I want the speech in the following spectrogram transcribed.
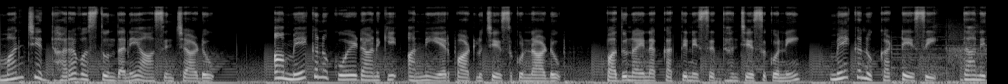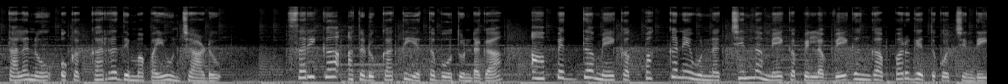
మంచి ధర వస్తుందని ఆశించాడు. ఆ మేకను కోయడానికి అన్ని ఏర్పాట్లు చేసుకున్నాడు. పదునైన కత్తిని సిద్ధం చేసుకుని మేకను కట్టేసి దాని తలను ఒక కర్రదిమ్మపై ఉంచాడు. సరిగ్గా అతడు కత్తి ఎత్తబోతుండగా ఆ పెద్ద మేక పక్కనే ఉన్న చిన్న మేకపిల్ల వేగంగా పరుగెత్తుకొచ్చింది.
